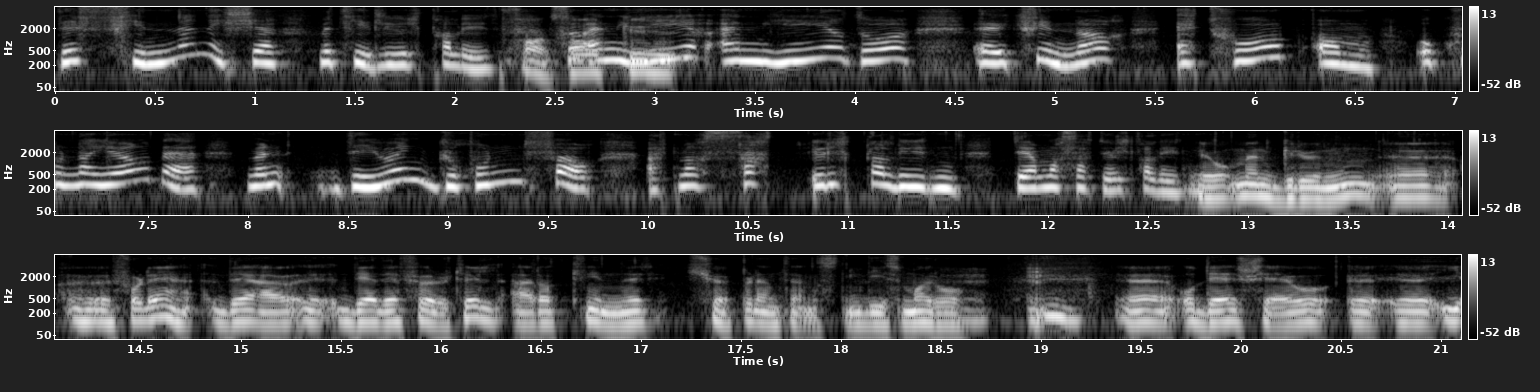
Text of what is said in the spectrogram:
Det finner en ikke med tidlig ultralyd. Fagfolk- Så en gir, en gir da eh, kvinner et håp om å kunne gjøre det. Men det er jo en grunn for at vi har satt ultralyden der vi har satt ultralyden. Jo, men grunnen eh, for det, det, er, det det fører til, er at kvinner kjøper den tjenesten. De som har råd. Eh, og det skjer jo eh, i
